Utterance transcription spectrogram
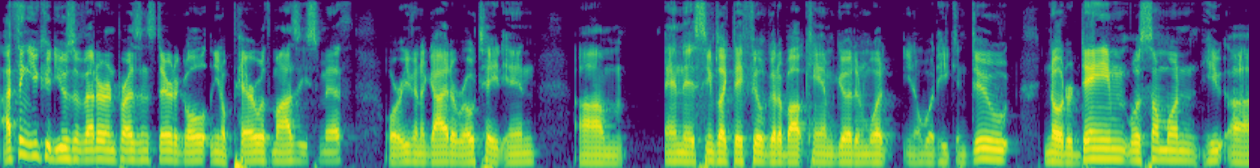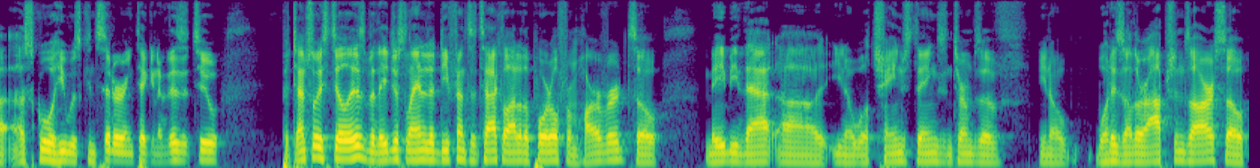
I think you could use a veteran presence there to go, you know, pair with Mazi Smith or even a guy to rotate in. Um, and it seems like they feel good about Cam Goode and what, you know, what he can do. Notre Dame was someone he uh, a school he was considering taking a visit to. Potentially still is, but they just landed a defensive tackle out of the portal from Harvard. So maybe that uh, you know will change things in terms of you know what his other options are. So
